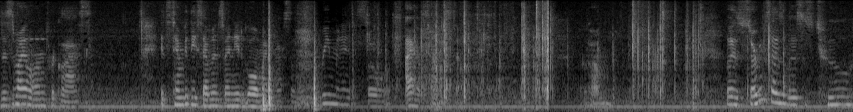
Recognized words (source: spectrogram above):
this is my alarm for class. It's 10.57, so I need to go on my class in like three minutes, so I have time still. Um, the serving size of this is two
